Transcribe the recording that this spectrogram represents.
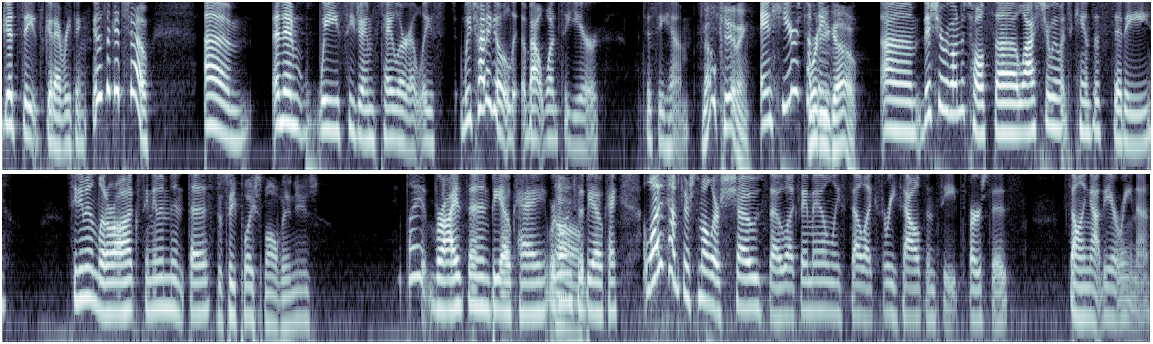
Good seats, good everything. It was a good show. Um, and then we see James Taylor at least. We try to go about once a year to see him. no kidding. And here's something. Where do you go? Um, this year we're going to Tulsa. Last year we went to Kansas City. Seen him in Little Rock. Seen him in Memphis. Does he play small venues? He at Verizon, BOK. We're going Oh. to the BOK. A lot of times they're smaller shows though, like they may only sell like 3,000 seats versus selling out the arena.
